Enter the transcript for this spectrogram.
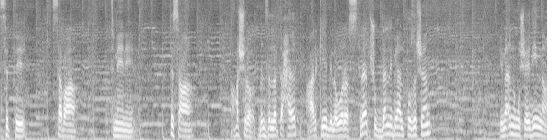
ستة سبعة ثمانية تسعة عشرة. بنزل لتحت. عركابي لورا stretch وبدلني بهال position بما إنه مشاهدينا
